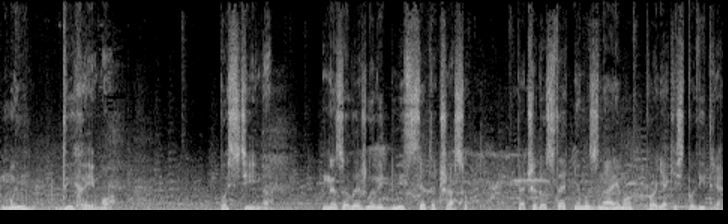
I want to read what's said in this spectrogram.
Ми дихаємо постійно, незалежно від місця та часу. Та чи достатньо ми знаємо про якість повітря?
